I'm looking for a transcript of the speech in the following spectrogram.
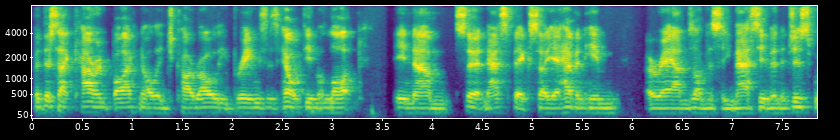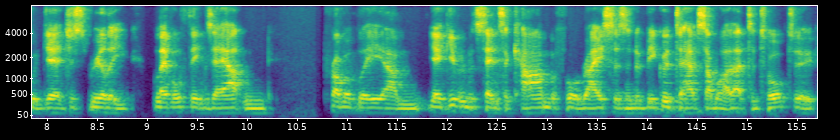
but just that current bike knowledge Cairoli brings has helped him a lot in um, certain aspects. So yeah, having him around is obviously massive, and it just would yeah just really level things out and probably um, yeah give him a sense of calm before races and it'd be good to have someone like that to talk to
